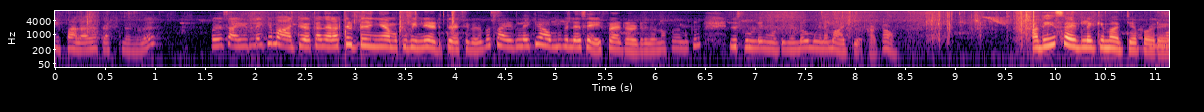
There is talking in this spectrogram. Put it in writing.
ഈ പലക കഷ്ണങ്ങൾ അപ്പോൾ സൈഡിലേക്ക് മാറ്റി വെക്കാം. നിലത്തിട്ട് കഴിഞ്ഞാൽ നമുക്ക് പിന്നെ എടുത്ത് വെച്ചിട്ട് അപ്പോൾ സൈഡിലേക്ക് ആകുമ്പോൾ പിന്നെ സേഫ് ആയിട്ട് എടുക്കുന്നത് അപ്പോൾ നമുക്ക് ഇത് ഫുൾ ഇങ്ങോട്ട് ഇങ്ങോട്ടും ഇങ്ങനെ മാറ്റി വെക്കാം കേട്ടോ. അത് ഈ സൈഡിലേക്ക് മാറ്റിയാൽ പോരെ? ഈ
